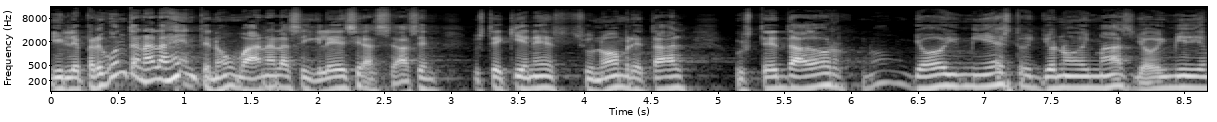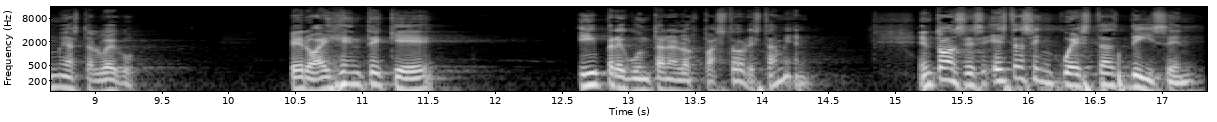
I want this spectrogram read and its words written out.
Y le preguntan a la gente, ¿no? Van a las iglesias, hacen, ¿usted quién es? ¿Su nombre tal? ¿Usted dador? No, yo doy mi esto, yo no doy más, yo doy mi diezmo y hasta luego. Pero hay gente que y preguntan a los pastores también. Entonces, estas encuestas dicen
